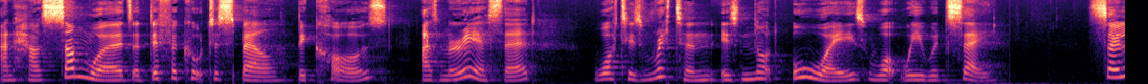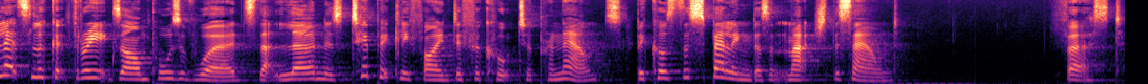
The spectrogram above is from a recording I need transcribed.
and how some words are difficult to spell because as Maria said, what is written is not always what we would say. So let's look at three examples of words that learners typically find difficult to pronounce because the spelling doesn't match the sound. First,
